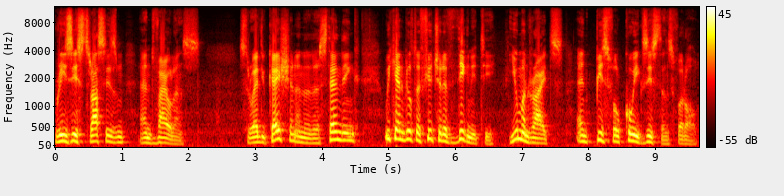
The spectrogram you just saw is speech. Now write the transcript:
resist racism and violence. Through education and understanding, we can build a future of dignity, human rights, and peaceful coexistence for all.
